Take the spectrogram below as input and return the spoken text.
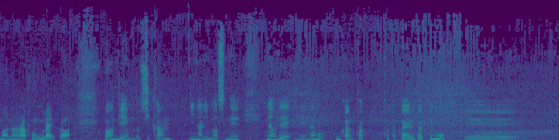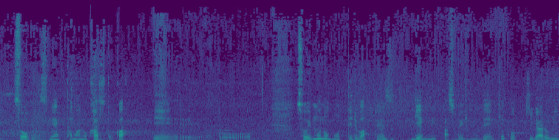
まあ、7分ぐらいがワンゲームの時間になりますね。なので、え、7分間戦えるだけの、えー、装備ですね、弾の数とか、えーと、そういうものを持っていれば、とりあえずゲームに遊べるので、結構気軽に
